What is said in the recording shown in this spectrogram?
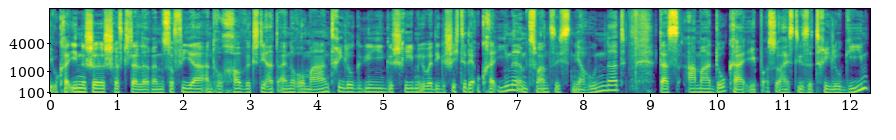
die ukrainische Schriftstellerin Sofia Andruchowitsch, die hat eine Romantrilogie geschrieben über die Geschichte der Ukraine im 20. Jahrhundert. Das Amadoka-Epos, so heißt diese Trilogie.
